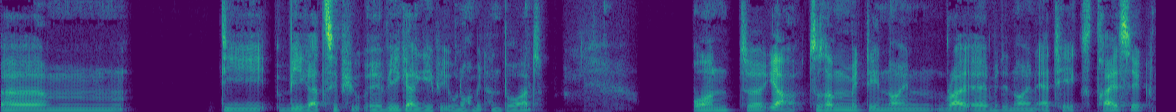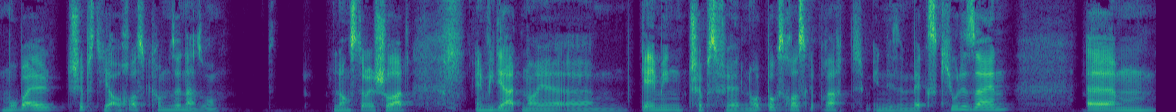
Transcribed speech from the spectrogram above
ähm, die Vega CPU, äh, Vega GPU noch mit an Bord. Und äh, ja, zusammen mit den neuen äh, mit den neuen RTX 30 Mobile Chips, die ja auch rausgekommen sind, also long story short, Nvidia hat neue ähm, Gaming Chips für Notebooks rausgebracht in diesem Max Q Design. Ähm,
